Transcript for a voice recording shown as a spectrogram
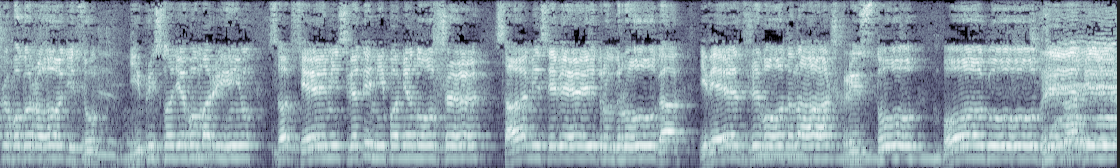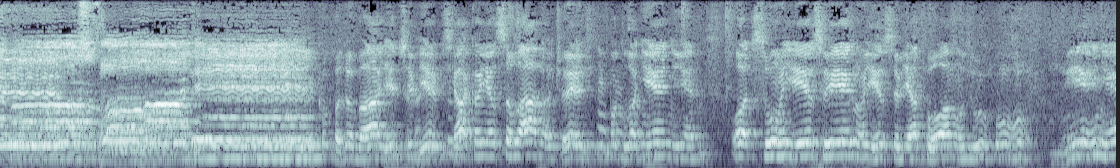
Нашу Богородицу и Преснодеву Марию со всеми святыми помянувши сами себе и друг друга, и весь живот наш Христу, Богу предадим. Подобает тебе всякая слава, честь и поклонение Отцу и Сыну и Святому Духу, ныне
